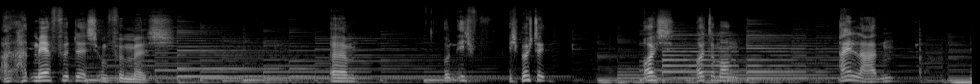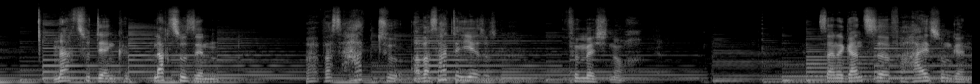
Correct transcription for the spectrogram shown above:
hat mehr für dich und für mich. Ähm, und ich, ich möchte euch heute Morgen einladen, nachzudenken, nachzusinnen. Was, hat, was hatte Jesus für mich noch? Seine ganzen Verheißungen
